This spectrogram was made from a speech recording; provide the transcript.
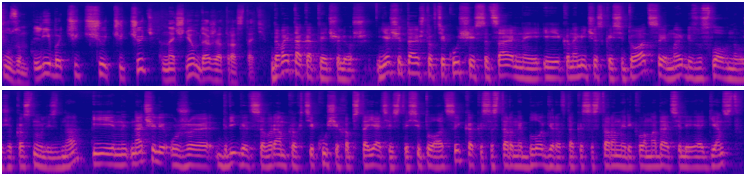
пузом, либо чуть-чуть, чуть-чуть начнем даже отрастать. Давай так отвечу, Леш. Я считаю, что в текущей социальной и экономической ситуации мы, безусловно, уже коснулись дна и начали уже двигаться в рамках текущих обстоятельств и ситуаций, как и со стороны блогеров, так и со стороны рекламодателей и агентств.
